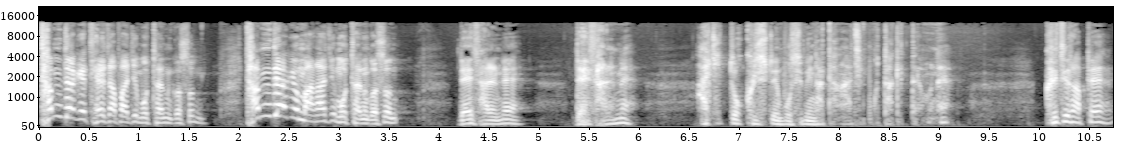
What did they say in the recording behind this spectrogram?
담대하게 대답하지 못하는 것은 담대하게 말하지 못하는 것은 내 삶에 내 삶에 아직도 그리스도의 모습이 나타나지 못하기 때문에 그들 앞에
